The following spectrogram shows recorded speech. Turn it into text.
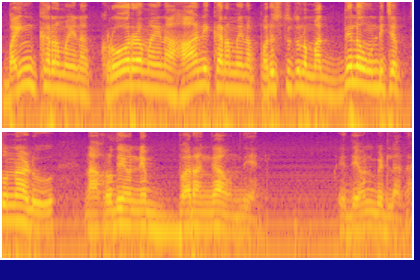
భయంకరమైన క్రూరమైన హానికరమైన పరిస్థితుల మధ్యలో ఉండి చెప్తున్నాడు నా హృదయం నిబ్బరంగా ఉంది అని. దేవుని బిడ్డలారా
